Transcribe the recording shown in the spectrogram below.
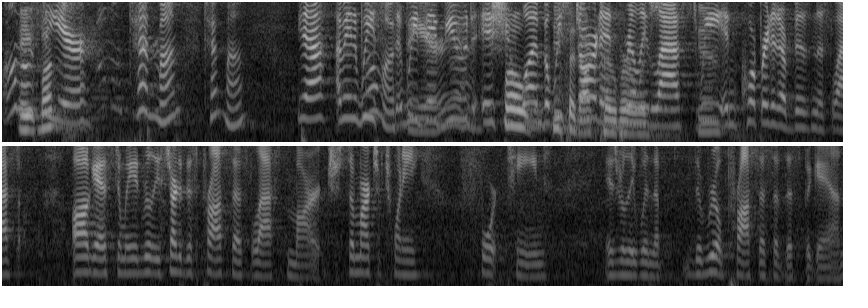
almost a months? year. Ten months. Ten months. Yeah, I mean, we Almost a we year, debuted yeah. issue Well, one, but we started October really was- last. We incorporated our business last August, and we had really started this process last March. So March of 2014 is really when the the real process of this began.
